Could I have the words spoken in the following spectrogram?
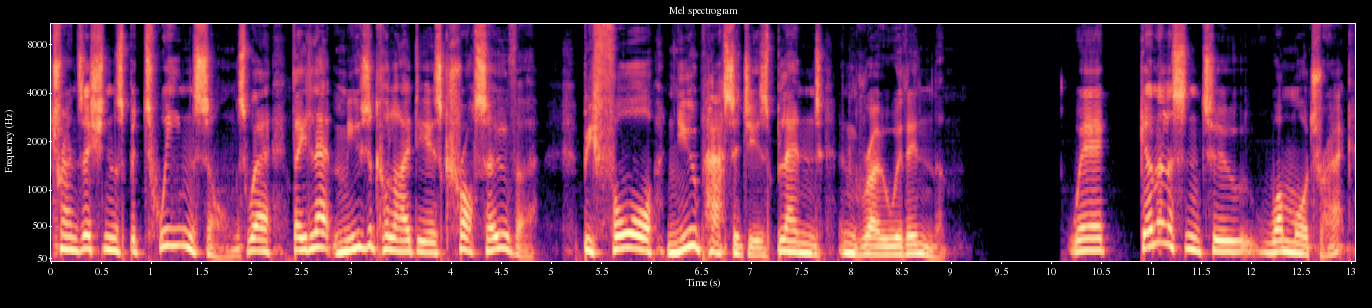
transitions between songs where they let musical ideas cross over before new passages blend and grow within them. We're going to listen to one more track.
